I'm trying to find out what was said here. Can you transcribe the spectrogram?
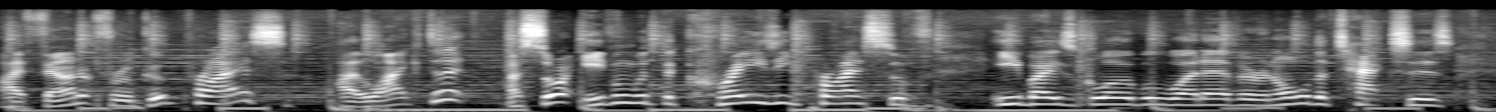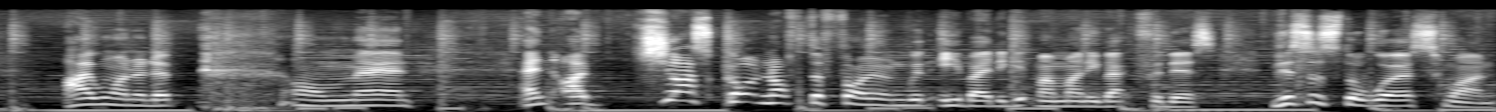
I found it for a good price. I liked it. I saw it even with the crazy price of eBay's global whatever and all the taxes. I wanted it. Oh man. And I've just gotten off the phone with eBay to get my money back for this. This is the worst one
